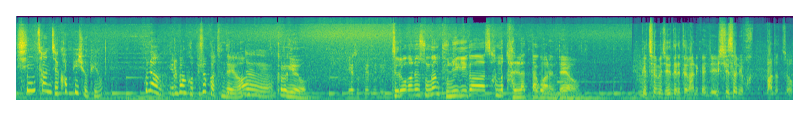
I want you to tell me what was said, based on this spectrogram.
신천지 커피숍이요? 그냥 일반 커피숍 같은데요. 네. 그러게요 계속 배들이 들어가는 순간 분위기가 사뭇 달랐다고 하는데요. 그 처음에 저희들이 들어가니까 이제 시선이 확 받았죠.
